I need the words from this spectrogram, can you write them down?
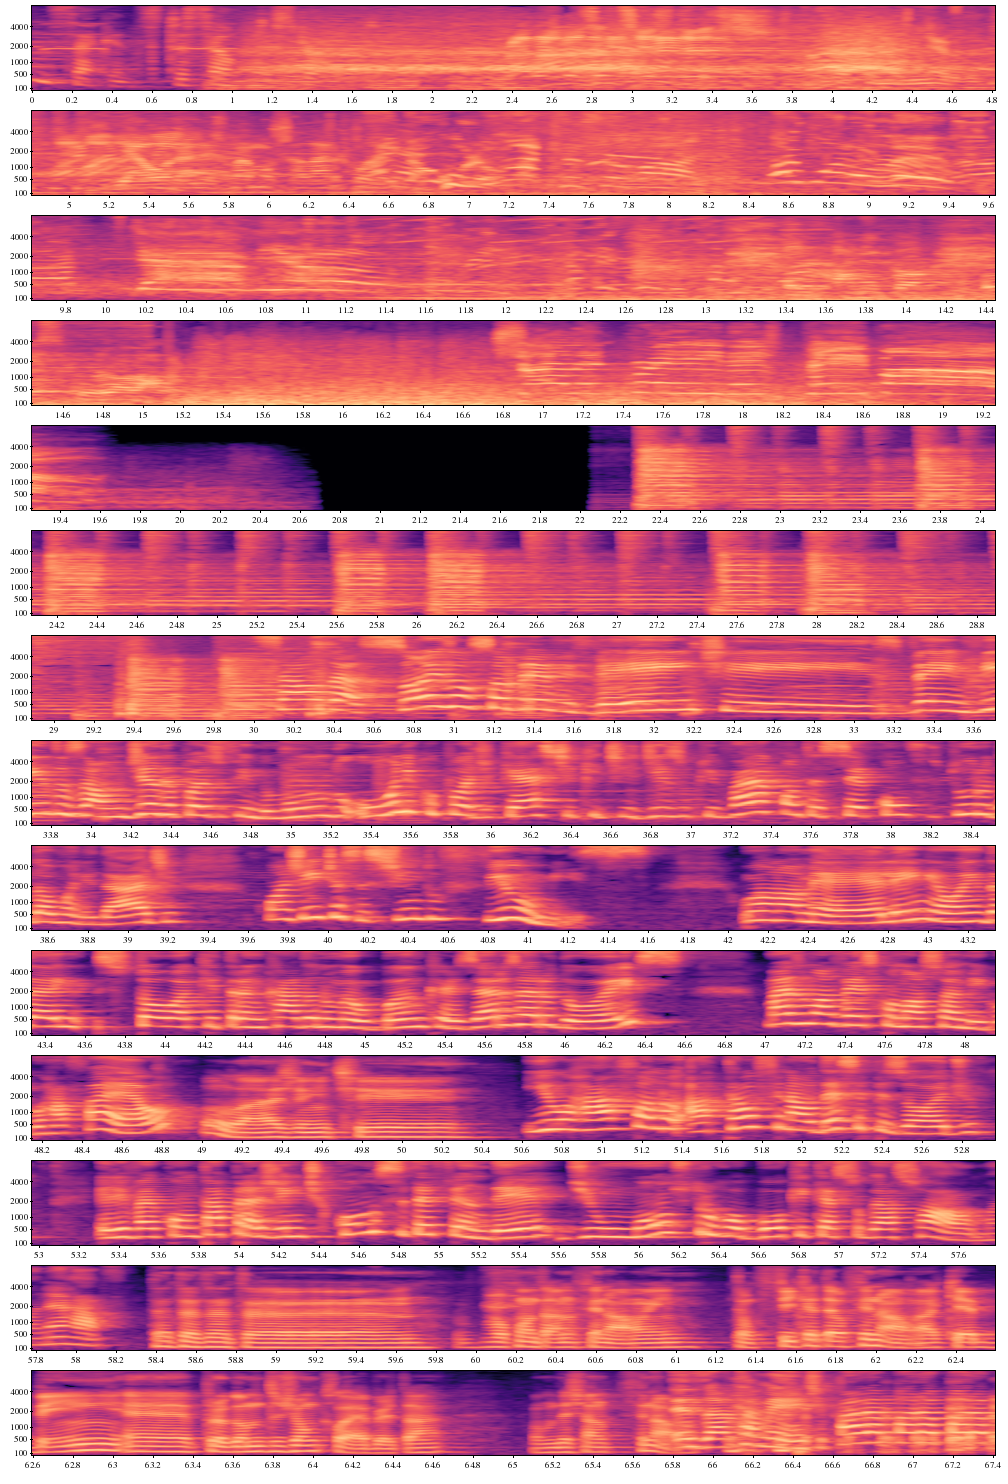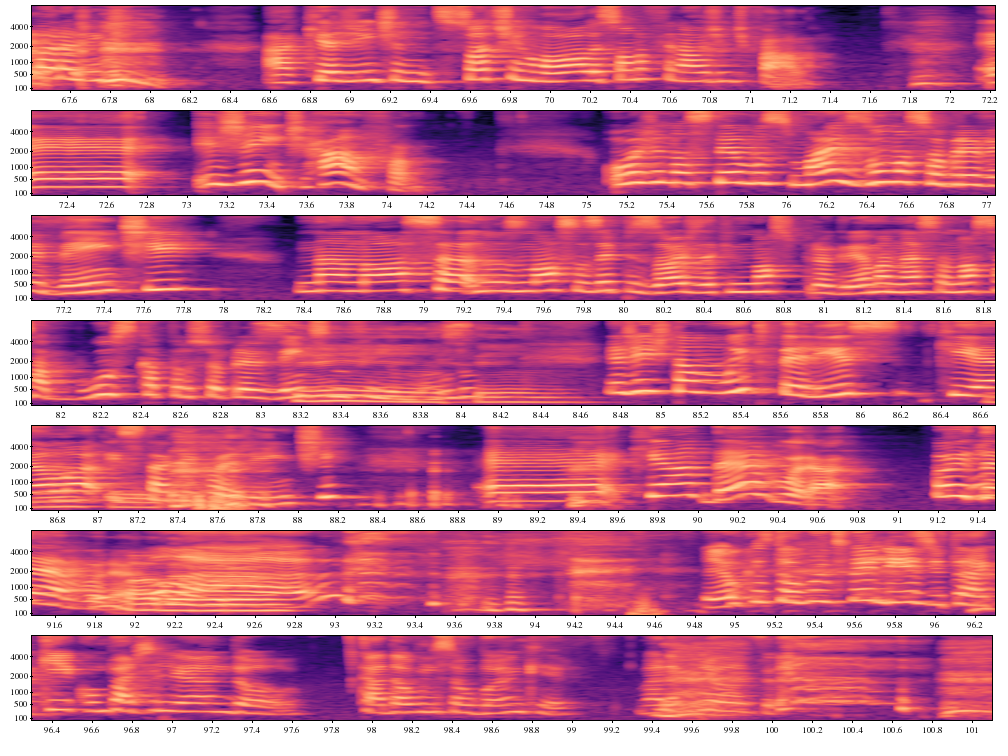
10 seconds to self-destruct. Brothers and sisters, como mierda. Y ahora les vamos a dar por el culo. El pánico es global. Silent Breed is people! Saudações aos sobreviventes! Bem-vindos a Um Dia Depois do Fim do Mundo, o único podcast que te diz o que vai acontecer com o futuro da humanidade, com a gente assistindo filmes. O meu nome é Ellen, eu ainda estou aqui trancada no meu bunker 002, mais uma vez com o nosso amigo Rafael. Olá, gente. E o Rafa, até o final desse episódio, ele vai contar pra gente como se defender de um monstro robô que quer sugar sua alma, né, Rafa? Tan, tan, tan, tan. Vou contar no final, hein? Então fique até o final. Aqui é bem é, programa do João Kleber, tá? Vamos deixar no final. Exatamente. Para, para, para, para, gente. Aqui a gente só te enrola e só no final a gente fala. É, E, gente, Rafa, hoje nós temos mais uma sobrevivente na nossa, nos nossos episódios aqui no nosso programa, nessa nossa busca pelos sobreviventes no fim do mundo. sim. E a gente tá muito feliz que ela Muito. está aqui com a gente, é, que é a Débora. Oi, Débora. Olá, Débora. Eu que estou muito feliz de estar aqui compartilhando cada um no seu bunker. Maravilhoso.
